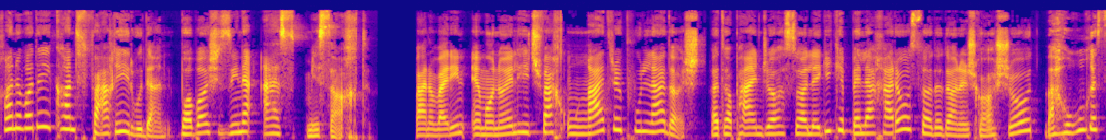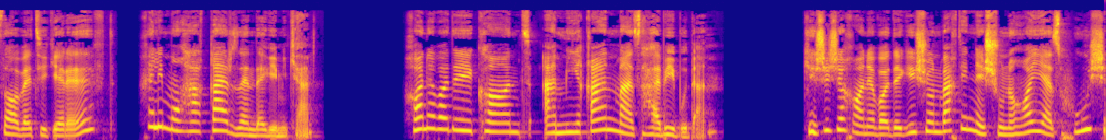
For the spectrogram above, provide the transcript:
خانواده کانت فقیر بودن. باباش زین اسب می ساخت. بنابراین امانوئل هیچ وقت اونقدر پول نداشت و تا پنجاه سالگی که بالاخره استاد دانشگاه شد و حقوق ثابتی گرفت خیلی محقر زندگی می‌کرد. خانواده کانت عمیقا مذهبی بودن. کشیش خانوادگیشون وقتی نشونه هایی از هوش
